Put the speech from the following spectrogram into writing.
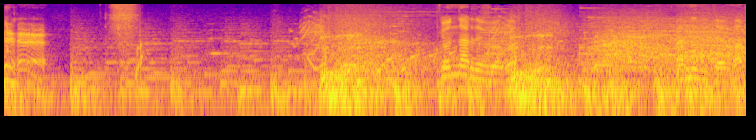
Gönder dev yolu. Bende de dev var.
